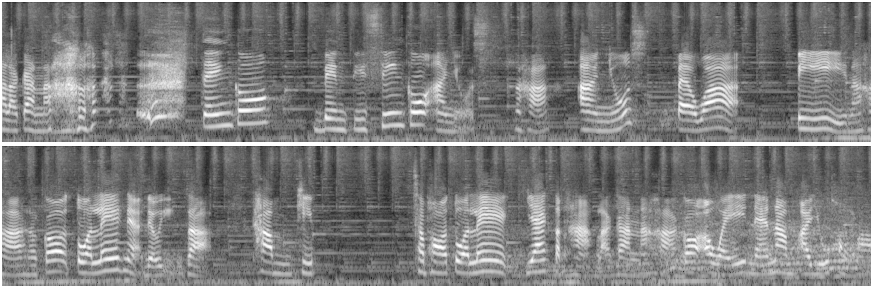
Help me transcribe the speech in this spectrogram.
25แล้วกันนะคะ tengo 25 años นะคะ años แปลว่าปีนะคะ แล้วก็ตัวเลขเนี่ย เดี๋ยวหญิงจะทำคลิป เฉพาะตัวเลขแยกต่างหากละกันนะคะ ก็เอาไว้แนะนำอายุของเรา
